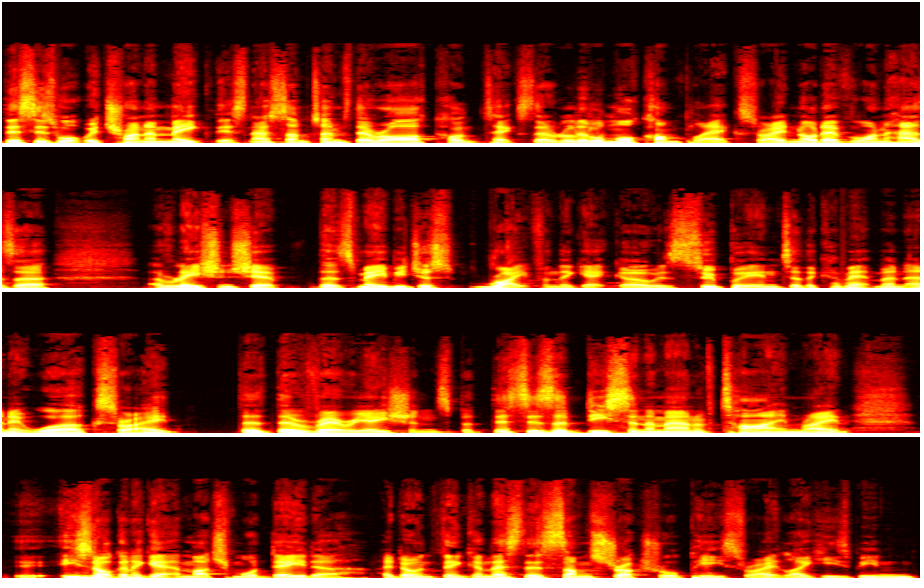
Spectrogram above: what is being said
this is what we're trying to make this. Now sometimes there are contexts that are a little more complex right? Not everyone has a a relationship that's maybe just right from the get-go is super into the commitment and it works right? There, there are variations but this is a decent amount of time right? He's not going to get much more data i don't think unless there's some structural piece right? Like he's been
